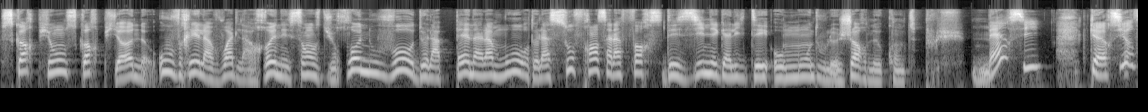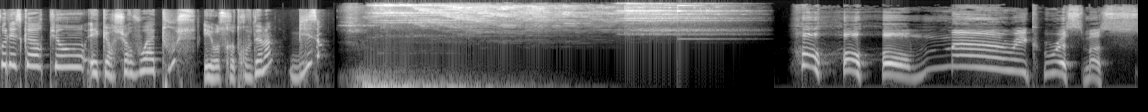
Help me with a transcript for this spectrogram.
Scorpion, scorpionne, ouvrez la voie de la renaissance, du renouveau, de la peine à l'amour, de la souffrance à la force, des inégalités au monde où le genre ne compte plus. Merci Cœur sur vous les scorpions et cœur sur vous à tous et on se retrouve demain. Bisous Ho ho ho! Merry Christmas!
